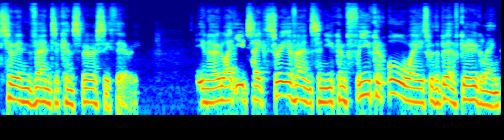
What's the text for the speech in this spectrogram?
to invent a conspiracy theory. You know, like you take three events and you can you can always with a bit of googling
